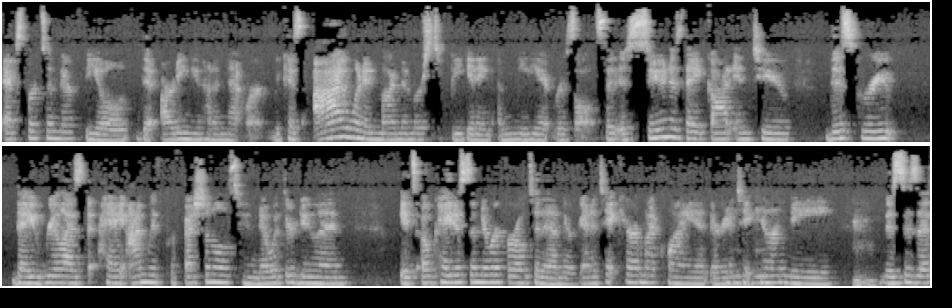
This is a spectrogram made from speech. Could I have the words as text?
experts in their field that already knew how to network because I wanted my members to be getting immediate results. That as soon as they got into this group, they realized that, hey, I'm with professionals who know what they're doing. It's okay to send a referral to them. They're going to take care of my client. They're going to take care of me. This is a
